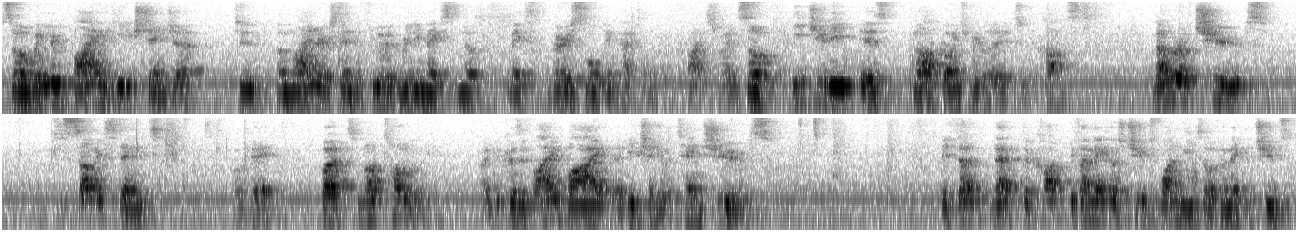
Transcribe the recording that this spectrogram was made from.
So when you're buying the heat exchanger, to a minor extent, the fluid really makes no, makes very small impact on the price, right? So heat duty is not going to be related to the cost. Number of tubes, to some extent, okay, but not totally. Right? Because if I buy a heat exchanger with 10 tubes, it does, that the if I make those tubes one meter, if I make the tubes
